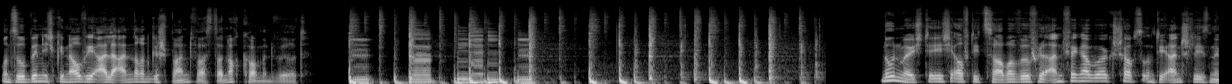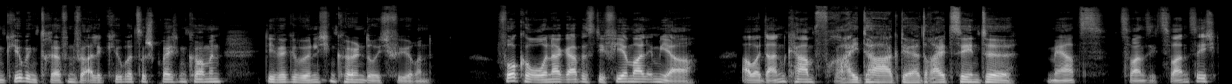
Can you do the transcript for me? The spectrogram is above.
und so bin ich genau wie alle anderen gespannt, was da noch kommen wird. Nun möchte ich auf die Zauberwürfel-Anfänger-Workshops und die anschließenden Cubing-Treffen für alle Cuber zu sprechen kommen, die wir gewöhnlich in Köln durchführen. Vor Corona gab es die viermal im Jahr. Aber dann kam Freitag, der 13. März 2020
